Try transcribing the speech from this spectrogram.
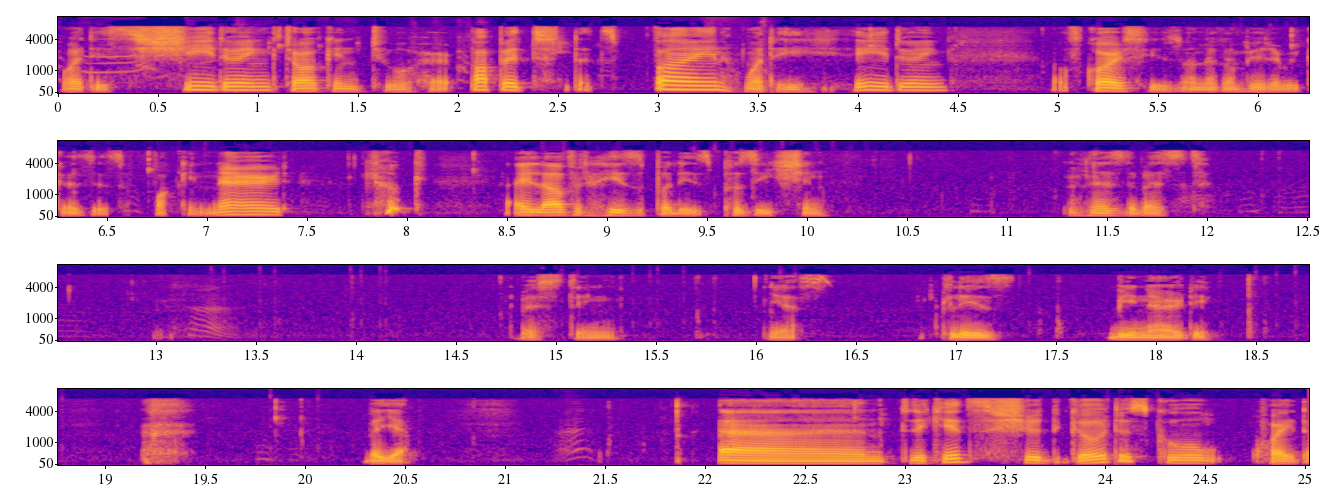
What is she doing? Talking to her puppet? That's fine. What is he doing? Of course, he's on the computer because he's a fucking nerd. Look, I love his his position. That's the best thing. Yes, please be nerdy. but yeah. And the kids should go to school quite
